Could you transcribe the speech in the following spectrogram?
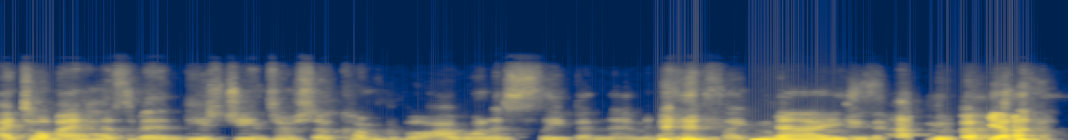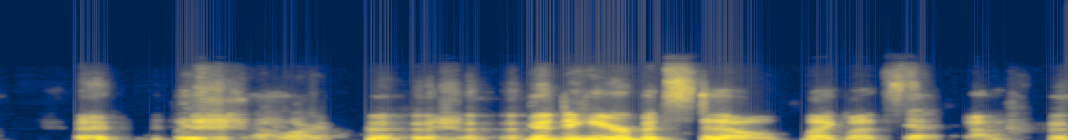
i told my husband these jeans are so comfortable i want to sleep in them and he was like oh, nice yeah that, good to hear but still like let's yeah, yeah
